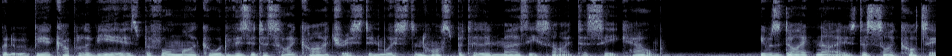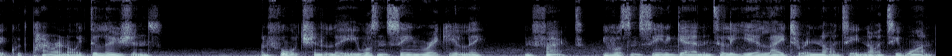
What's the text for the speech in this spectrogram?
but it would be a couple of years before Michael would visit a psychiatrist in Whiston Hospital in Merseyside to seek help. He was diagnosed as psychotic with paranoid delusions. Unfortunately, he wasn't seen regularly. In fact, he wasn't seen again until a year later in 1991.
